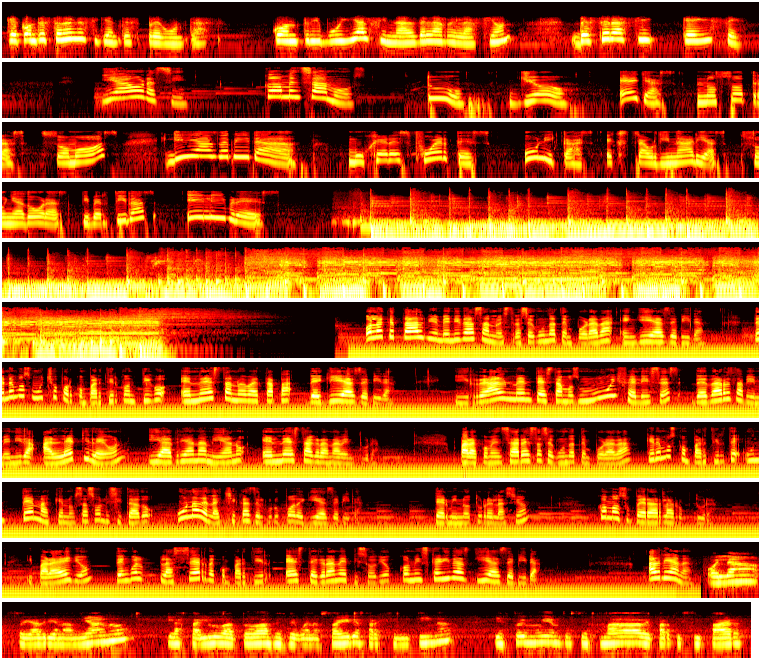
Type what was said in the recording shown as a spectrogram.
que contestaran las siguientes preguntas. ¿Contribuí al final de la relación? De ser así, ¿qué hice? Y ahora sí, comenzamos. Tú, yo, ellas, nosotras somos guías de vida, mujeres fuertes, únicas, extraordinarias, soñadoras, divertidas y libres. Hola, ¿qué tal? Bienvenidas a nuestra segunda temporada en Guías de Vida. Tenemos mucho por compartir contigo en esta nueva etapa de Guías de Vida. Y realmente estamos muy felices de darles la bienvenida a Leti León y Adriana Miano en esta gran aventura. Para comenzar esta segunda temporada, queremos compartirte un tema que nos ha solicitado una de las chicas del grupo de Guías de Vida. ¿Terminó tu relación? ¿Cómo superar la ruptura? Y para ello, tengo el placer de compartir este gran episodio con mis queridas guías de vida. Adriana. Hola, soy Adriana Miano. Las saludo a todas desde Buenos Aires, Argentina, y estoy muy entusiasmada de participar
